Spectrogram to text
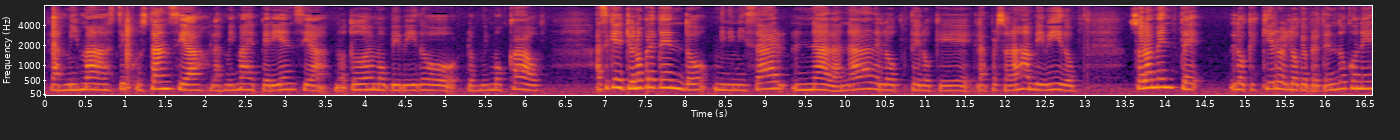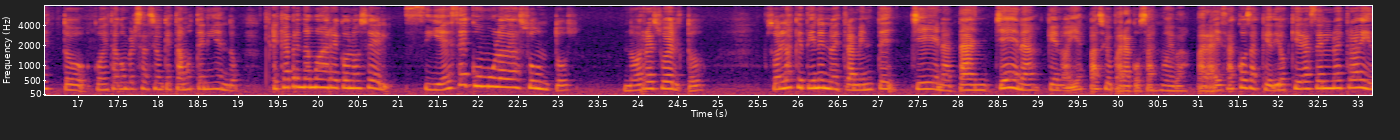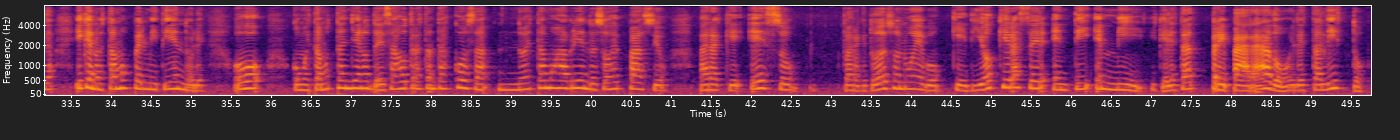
las mismas circunstancias, las mismas experiencias, no todos hemos vivido los mismos caos. Así que yo no pretendo minimizar nada, nada de lo, de lo que las personas han vivido. Solamente lo que quiero y lo que pretendo con esto, con esta conversación que estamos teniendo, es que aprendamos a reconocer si ese cúmulo de asuntos no resueltos son las que tienen nuestra mente llena, tan llena que no hay espacio para cosas nuevas, para esas cosas que Dios quiere hacer en nuestra vida y que no estamos permitiéndole. O como estamos tan llenos de esas otras tantas cosas, no estamos abriendo esos espacios para que eso para que todo eso nuevo que Dios quiere hacer en ti, en mí, y que Él está preparado, Él está listo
